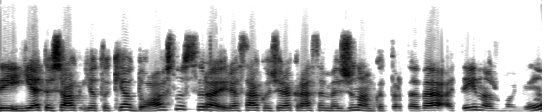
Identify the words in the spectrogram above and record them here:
tai jie tiesiog, jie tokie dosnus yra ir jie sako, žiūrėk, rasą mes žinom, kad per tave ateina žmonių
